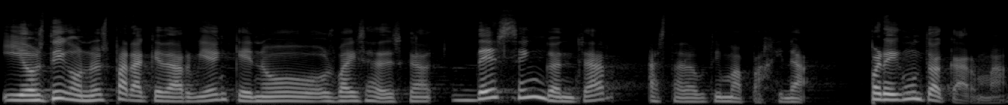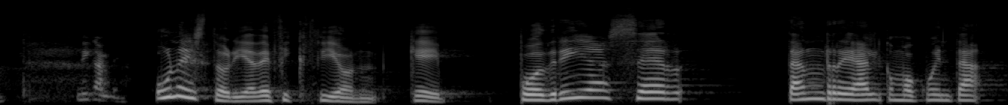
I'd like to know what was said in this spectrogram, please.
Y os digo, no es para quedar bien que no os vais a desenganchar hasta la última página. Pregunto a Karma. Una historia de ficción que podría ser tan real como cuenta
